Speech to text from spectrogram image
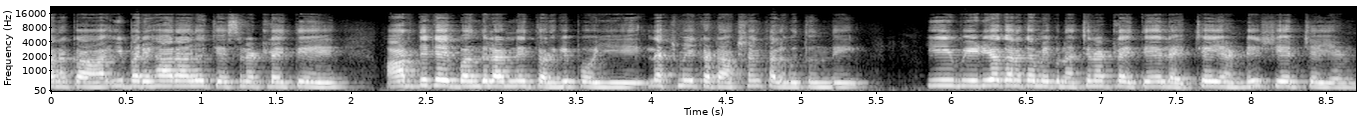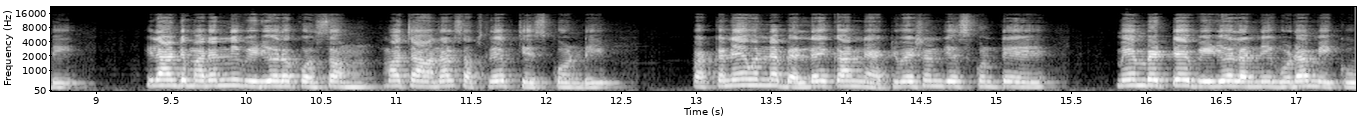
గనక ఈ పరిహారాలు చేసినట్లయితే ఆర్థిక ఇబ్బందులన్నీ తొలగిపోయి లక్ష్మీ కటాక్షం కలుగుతుంది. ఈ వీడియో కనుక మీకు నచ్చినట్లయితే లైక్ చేయండి షేర్ చేయండి. ఇలాంటి మరిన్ని వీడియోల కోసం మా ఛానల్ సబ్స్క్రైబ్ చేసుకోండి. పక్కనే ఉన్న బెల్ ఐకాన్ని యాక్టివేషన్ చేసుకుంటే మేము పెట్టే వీడియోలన్నీ కూడా మీకు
